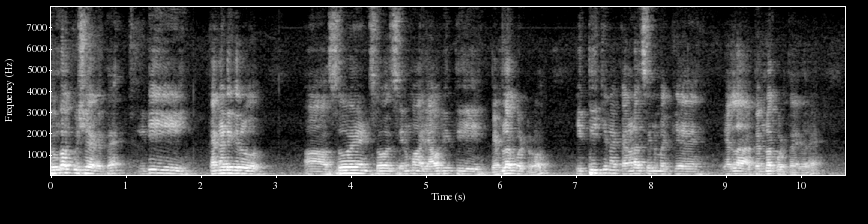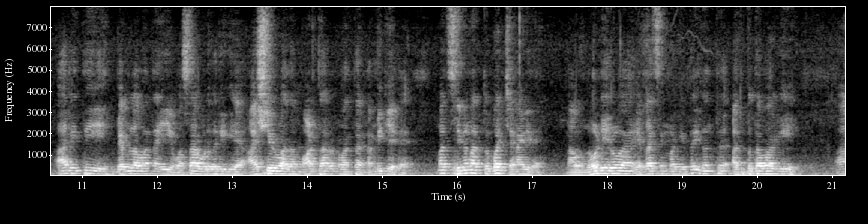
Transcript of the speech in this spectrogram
ತುಂಬಾ ಖುಷಿ ಆಗುತ್ತೆ. ಇಡೀ ಕನ್ನಡಿಗರು ಸೋ ಅಂಡ್ ಸೋ ಸಿನಿಮಾ ಯಾವ ರೀತಿ ಬೆಂಬಲ ಕೊಟ್ಟರು ಇತ್ತೀಚಿನ ಕನ್ನಡ ಸಿನಿಮಾಕ್ಕೆ ಎಲ್ಲ ಬೆಂಬಲ ಕೊಡ್ತಾ ಇದ್ದಾರೆ. ಆ ರೀತಿ ಬೆಂಬಲವನ್ನು ಈ ಹೊಸ ಹುಡುಗರಿಗೆ ಆಶೀರ್ವಾದ ಮಾಡ್ತಾರೆ ಅನ್ನುವಂಥ ನಂಬಿಕೆ ಇದೆ. ಮತ್ತು ಸಿನಿಮಾ ತುಂಬ ಚೆನ್ನಾಗಿದೆ. ನಾವು ನೋಡಿರುವ ಎಲ್ಲ ಸಿನಿಮಾಗಿಂತ ಇದಂತ ಅದ್ಭುತವಾಗಿ ಇದನ್ನು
